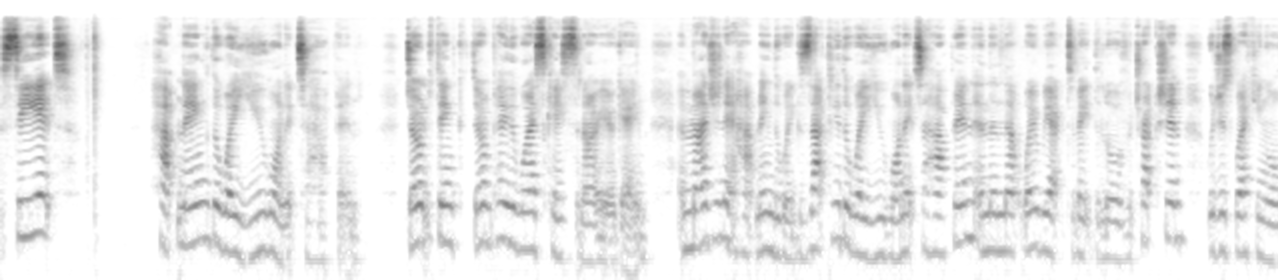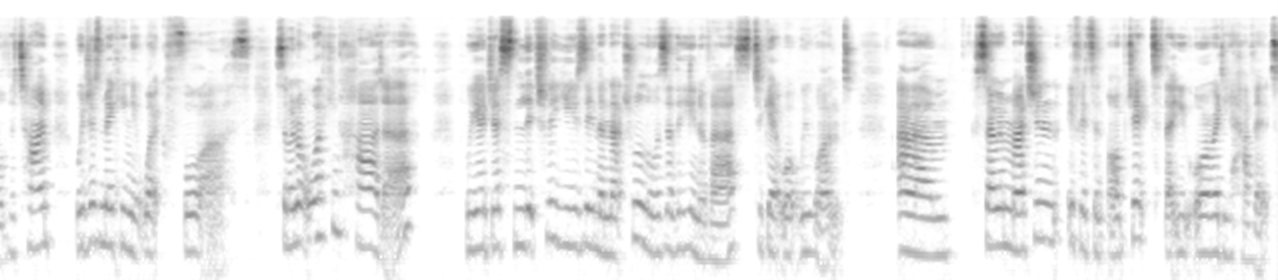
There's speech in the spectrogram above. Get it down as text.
see it happening the way you want it to happen. Don't think, don't play the worst case scenario game. Imagine it happening the way, exactly the way you want it to happen, and then that way we activate the law of attraction, which is working all the time. We're just making it work for us. So we're not working harder. We are just literally using the natural laws of the universe to get what we want. Um, so imagine if it's an object that you already have it.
